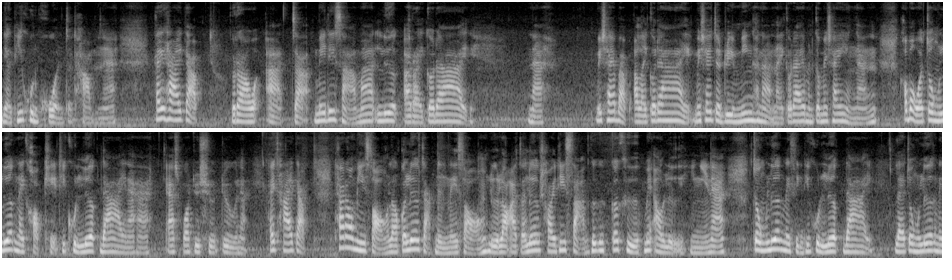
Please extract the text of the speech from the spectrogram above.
อย่างที่คุณควรจะทำนะคล้ายๆกับเราอาจจะไม่ได้สามารถเลือกอะไรก็ได้นะ ไม่ใช่แบบอะไรก็ได้ ไม่ใช่จะ dreaming ขนาดไหนก็ได้มันก็ไม่ใช่อย่างนั้น เขาบอกว่าจงเลือกในขอบเขตที่คุณเลือกได้นะคะ as what you should do นะคล้ายๆกับ ถ้าเรามี 2 เราก็เลือกจาก 1 ใน 2 หรือเราอาจจะเลือกช้อยที่3คือก็คือไม่เอาเลยอย่างนี้นะ จงเลือกในสิ่งที่คุณเลือกได้ และจงเลือกใน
